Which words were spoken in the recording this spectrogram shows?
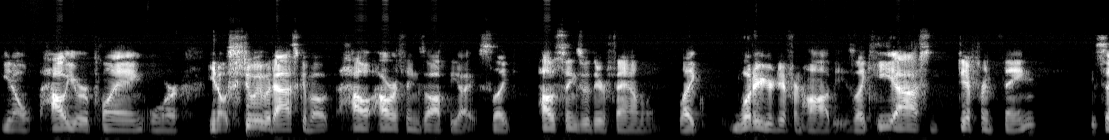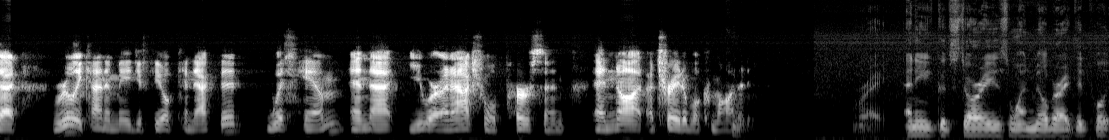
you know how you were playing, or you know Stewie would ask about how how are things off the ice, like how's things with your family, like what are your different hobbies? Like he asked different things that really kind of made you feel connected with him and that you were an actual person and not a tradable commodity. Right. Any good stories when Milbury did pull,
